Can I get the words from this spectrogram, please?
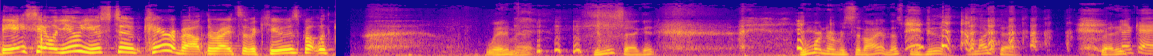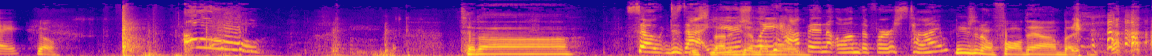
The ACLU used to care about the rights of accused, but with Wait a minute. Give me a second. You're more nervous than I am. That's pretty good. I like that. Ready? Okay. Go. Oh! Ta-da! So does that It's not a usually happen on the first time? Usually don't fall down, but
